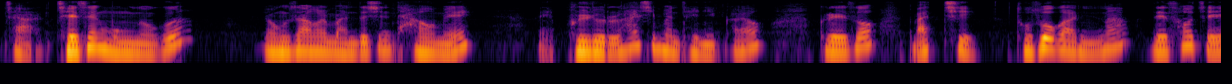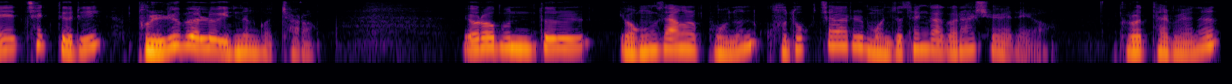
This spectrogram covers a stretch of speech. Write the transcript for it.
자, 재생 목록은 영상을 만드신 다음에 네, 분류를 하시면 되니까요. 그래서 마치 도서관이나 내 서재에 책들이 분류별로 있는 것처럼 여러분들 영상을 보는 구독자를 먼저 생각을 하셔야 돼요. 그렇다면 은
